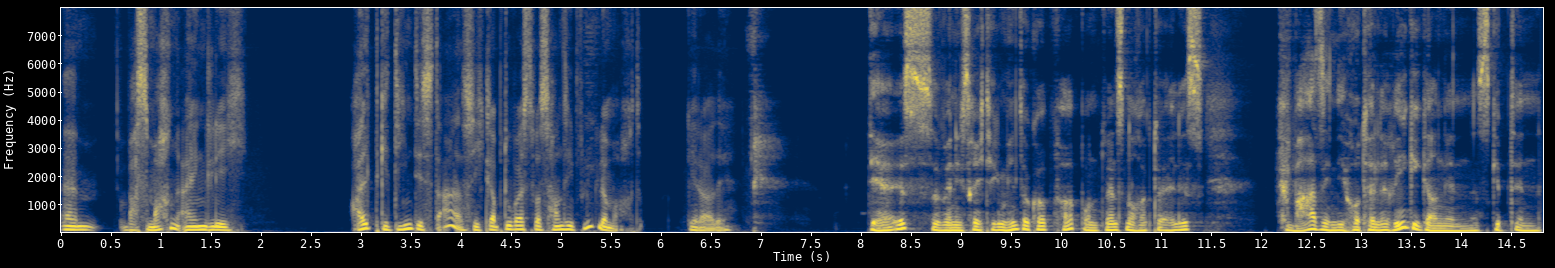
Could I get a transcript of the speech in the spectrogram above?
Ähm, was machen eigentlich altgediente Stars? Ich glaube, du weißt, was Hansi Flügler macht gerade. Der ist, wenn ich es richtig im Hinterkopf habe und wenn es noch aktuell ist, quasi in die Hotellerie gegangen. Es gibt in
